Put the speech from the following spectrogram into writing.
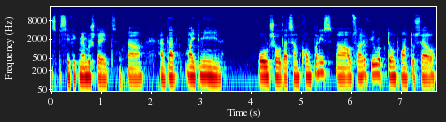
specific member state uh, and that might mean also that some companies uh, outside of Europe don't want to sell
